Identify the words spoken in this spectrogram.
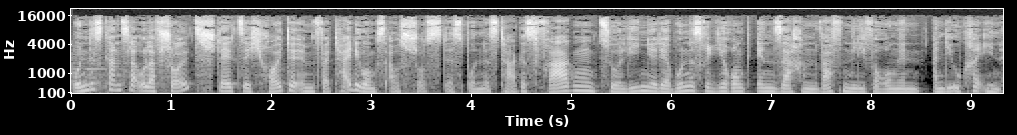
Bundeskanzler Olaf Scholz stellt sich heute im Verteidigungsausschuss des Bundestages Fragen zur Linie der Bundesregierung in Sachen Waffenlieferungen an die Ukraine.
